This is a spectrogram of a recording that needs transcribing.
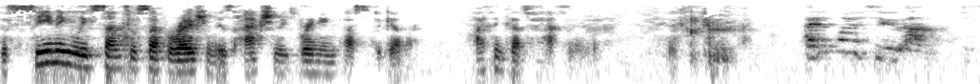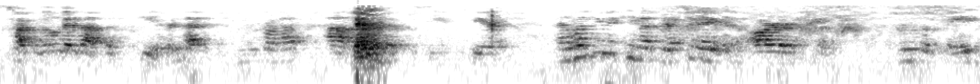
The seemingly sense of separation is actually bringing us together. I think that's fascinating. I just wanted to um, just talk a little bit about the fear that you brought up, um, the perceived fear. And one thing that came up yesterday in our group of eight,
